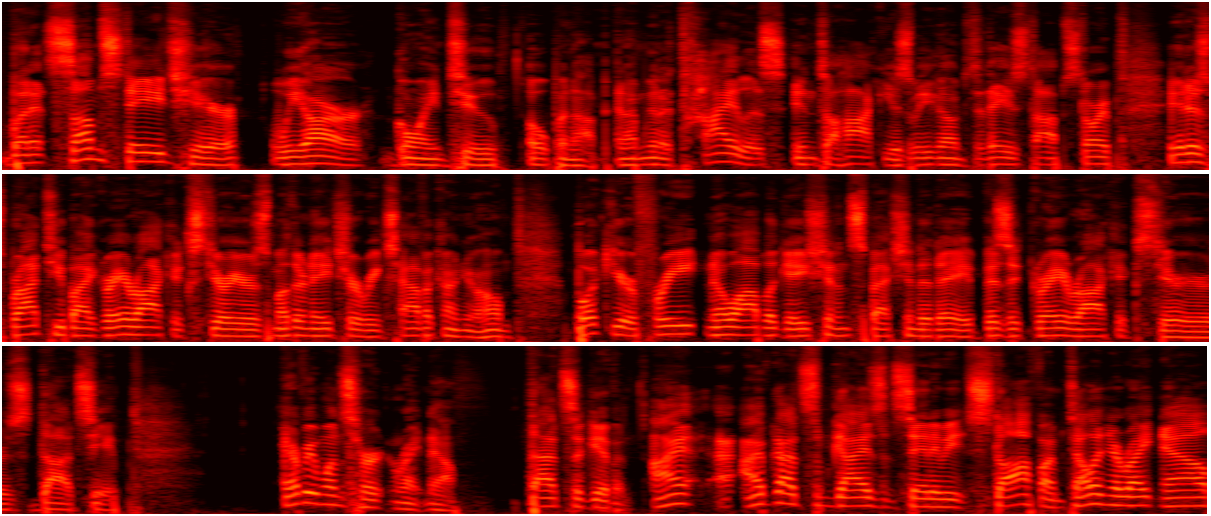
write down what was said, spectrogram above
But at some stage here, we are going to open up. And I'm going to tie this into hockey as we go to today's top story. It is brought to you by Grey Rock Exteriors. Mother Nature wreaks havoc on your home. Book your free, no obligation inspection today. Visit greyrockexteriors.ca. Everyone's hurting right now. That's a given. I I've got some guys that say to me, "Stoff, I'm telling you right now,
